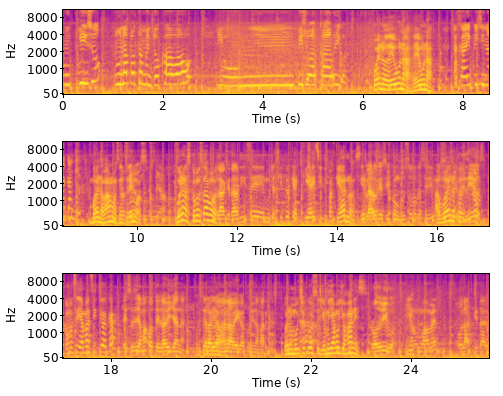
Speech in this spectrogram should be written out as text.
un piso, un apartamento acá abajo y un piso acá arriba. Bueno, de una, de una. Acá hay piscina también. Bueno, vamos, entremos. Buenas, ¿cómo estamos? Hola, ¿qué tal? Dice el muchachito que aquí hay sitio para quedarnos, ¿cierto? Claro que sí, con gusto lo recibimos. Ah, bueno, entonces. ¿cómo, cómo se llama el sitio acá? Este se llama Hotel La Villana. Hotel La Villana. Estamos en La Vega, Cundinamarca. Bueno, mucho gusto. Yo me llamo Johannes. Rodrigo. Mohamed. Hola, ¿qué tal?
